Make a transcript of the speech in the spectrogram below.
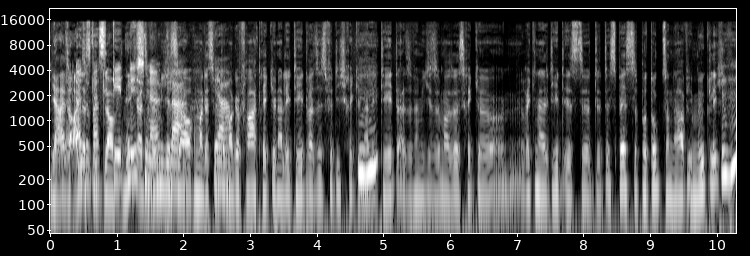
Ja, also alles was geht, glaube ich, nicht. nicht, also für ne? mich ist Klar. ja auch immer, das wird. Mhm. immer gefragt, Regionalität, was ist für dich Regionalität? Also für mich ist immer so, das Regio Regionalität ist das beste Produkt so nah wie möglich. Mhm.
